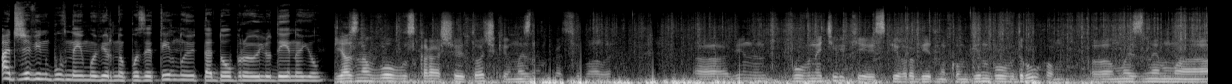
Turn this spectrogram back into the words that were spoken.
адже він був неймовірно позитивною та доброю людиною. Я знав Вову з кращої точки, ми з ним працювали. Е, Він був не тільки співробітником, він був другом. Е, Ми з ним е,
